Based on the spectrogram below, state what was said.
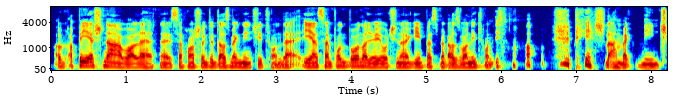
A, a PS Now-val lehetne összehasonlítani, de az meg nincs itthon, de ilyen szempontból nagyon jól csinál a Game Pass, mert az van itthon, a PS Now meg nincs.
